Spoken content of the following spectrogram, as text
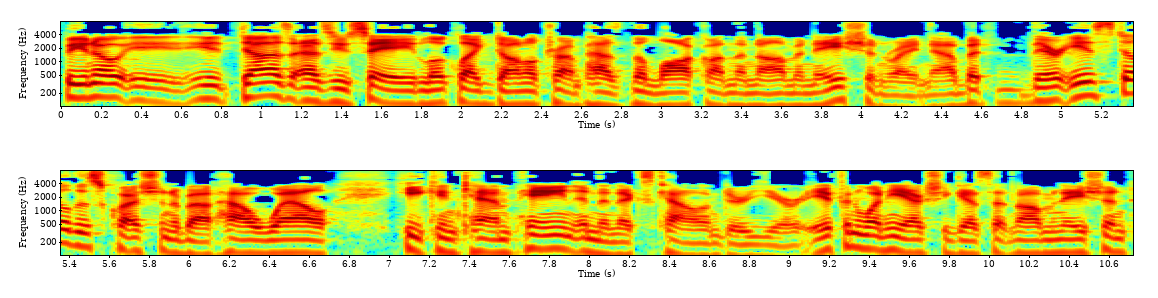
But you know, it, it, does, as you say, look like Donald Trump has the lock on the nomination right now. But there is still this question about how well he can campaign in the next calendar year. If and when he actually gets that nomination,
